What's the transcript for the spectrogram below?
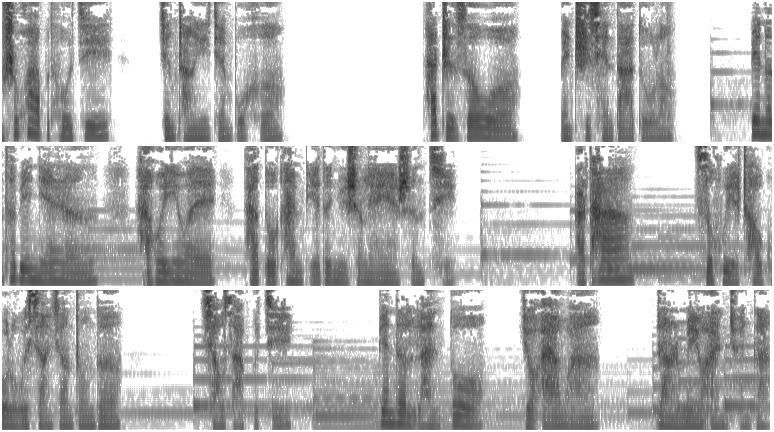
是话不投机，经常意见不合。他指责我没之前大度了，变得特别粘人，还会因为他多看别的女生两眼生气。而他，似乎也超过了我想象中的潇洒不羁。变得懒惰又爱玩，让人没有安全感。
